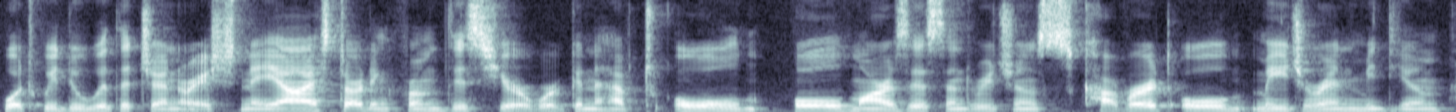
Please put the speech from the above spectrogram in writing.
what we do with the Generation AI. Starting from this year, we're going to have all all marzes and regions covered, all major and medium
